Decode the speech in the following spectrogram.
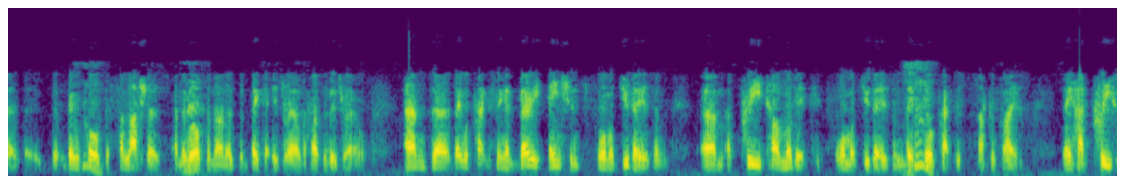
uh, they were called the Falashas, and they were also known as the Beta Israel, the House of Israel. And uh, they were practicing a very ancient form of Judaism, um, a pre-Talmudic form of Judaism. They hmm. still practiced sacrifice. They had priests,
